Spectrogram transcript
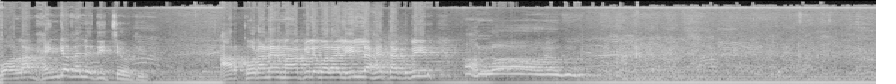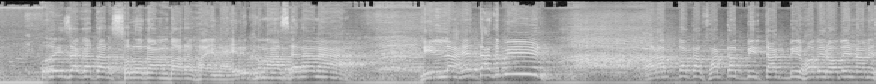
গলা ভেঙ্গে ফেলে দিচ্ছে ওটি। আর কোরআনের মাহফিলে বলা লিল্লাহে তাকবীর। আল্লাহ। ওই জায়গা তার স্লোগান বার হয় না, এরকম আছে না না? লিল্লাহে তাকবীর। আর তাকবীর হবে নামে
